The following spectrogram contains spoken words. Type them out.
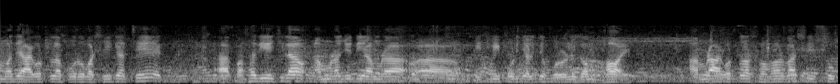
আমাদের আগরতলা পৌরবাসীর কাছে কথা দিয়েছিলাম, আমরা যদি আমরা পৃথিবী পরিচালিত পৌর নিগম হয়, আমরা আগরতলা শহরবাসীর সুখ,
